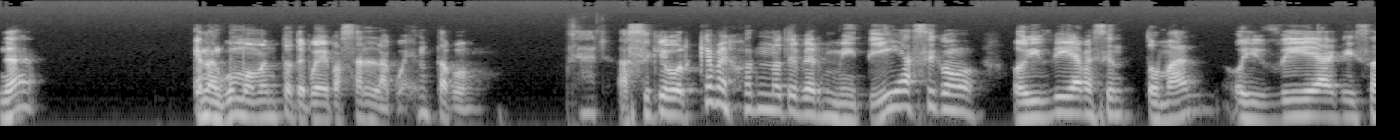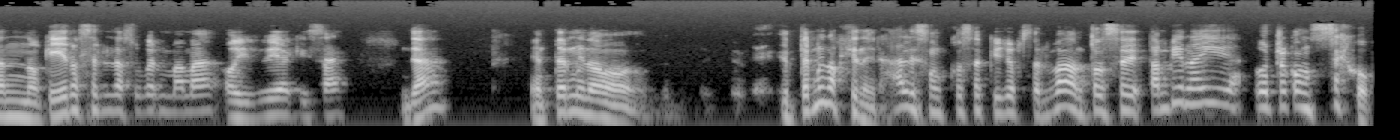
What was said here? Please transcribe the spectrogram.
¿ya? En algún momento te puede pasar la cuenta, pues. Así que, ¿por qué mejor no te permití? Así como, hoy día me siento mal, hoy día quizás no quiero ser la supermamá, hoy día quizás, ¿ya? En términos en términos generales son cosas que yo he observado. Entonces, también hay otro consejo,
